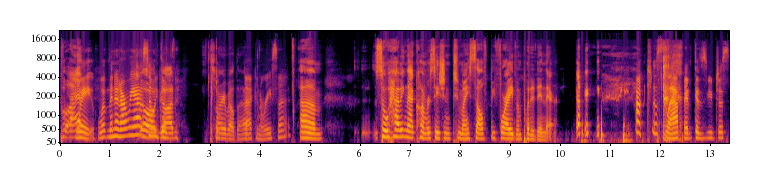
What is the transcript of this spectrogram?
But, wait what minute are we at oh so we go God. Sorry about that. back and erase that Um, so having that conversation to myself before I even put it in there. I'm just laughing because you just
